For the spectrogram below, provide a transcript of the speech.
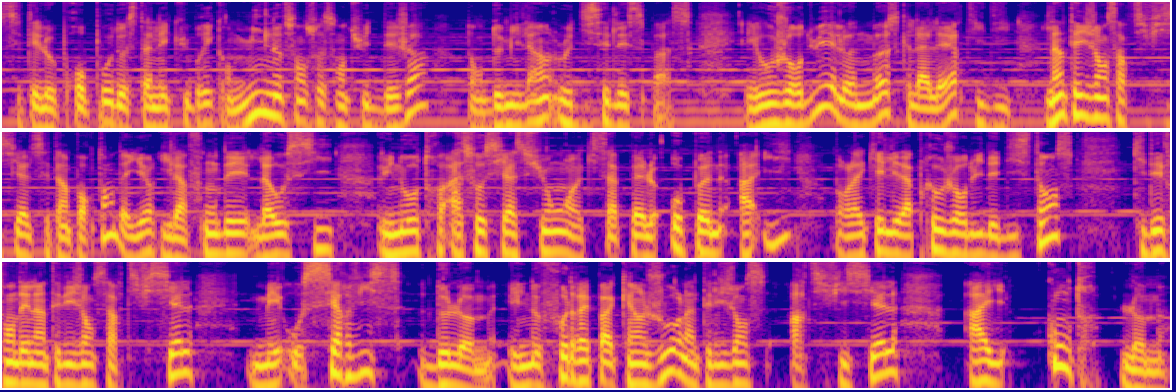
C'était le propos de Stanley Kubrick en 1968 déjà, dans 2001, l'Odyssée de l'espace. Et aujourd'hui, Elon Musk l'alerte, il dit l'intelligence artificielle c'est important. D'ailleurs, il a fondé là aussi une autre association euh, qui s'appelle OpenAI, dans laquelle il a pris aujourd'hui des distances, qui défendait l'intelligence artificielle, mais au service de l'homme. Et il ne faudrait pas qu'un jour l'intelligence artificielle aille contre l'homme.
